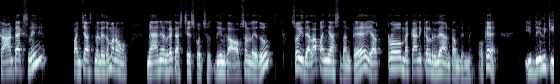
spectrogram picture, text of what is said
కాంటాక్ట్స్ని పనిచేస్తుందో లేదో మనం మాన్యువల్గా టెస్ట్ చేసుకోవచ్చు. దీనికి ఆప్షన్ లేదు. సో ఇది ఎలా పనిచేస్తుంది అంటే ఎలక్ట్రో మెకానికల్ రిలే అంటాం దీన్ని. ఓకే? ఈ దీనికి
